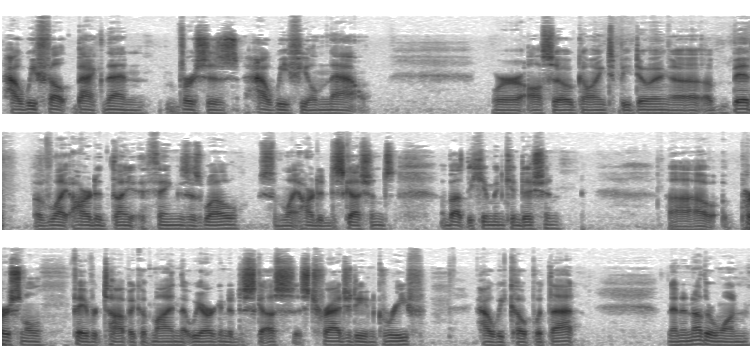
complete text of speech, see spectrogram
how we felt back then versus how we feel now. We're also going to be doing a, a bit of lighthearted th- things as well, some lighthearted discussions about the human condition. Uh, a personal favorite topic of mine that we are going to discuss is tragedy and grief, how we cope with that. Then another one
